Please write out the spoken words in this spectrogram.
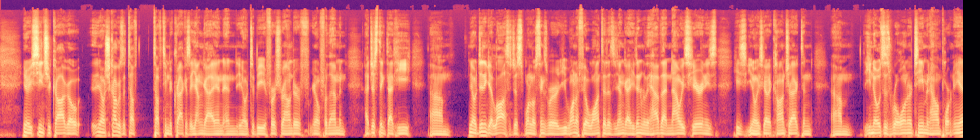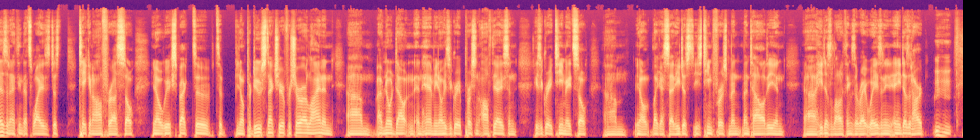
you know you've seen Chicago. You know, Chicago's a tough tough team to crack as a young guy, and and you know to be a first rounder, you know, for them, and I just think that he. Um, you know, didn't get lost. It's just one of those things where you want to feel wanted as a young guy. He didn't really have that. Now he's here and he's he's you know he's got a contract and um, he knows his role in our team and how important he is. And I think that's why he's just taken off for us. So you know we expect to to you know produce next year for sure our line and um, I have no doubt in, in him. You know he's a great person off the ice and he's a great teammate. So um, you know like I said, he just he's team first men- mentality and uh, he does a lot of things the right ways and he, and he does it hard.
